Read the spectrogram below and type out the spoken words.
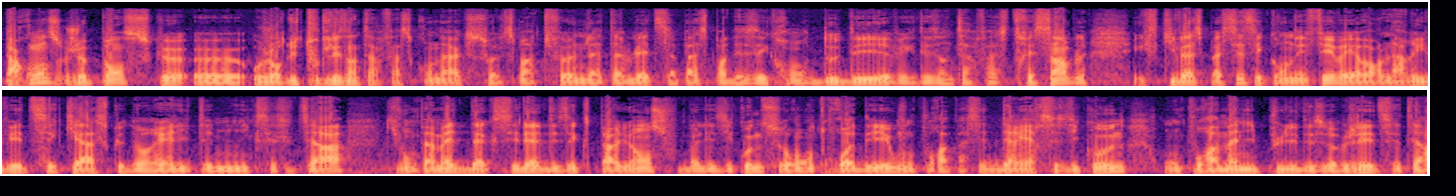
Par contre, je pense que euh, aujourd'hui, toutes les interfaces qu'on a, que ce soit le smartphone, la tablette, ça passe par des écrans 2D avec des interfaces très simples. Et ce qui va se passer, c'est qu'en effet, il va y avoir l'arrivée de ces casques de réalité mixte, etc., qui vont permettre d'accéder à des expériences où bah, les icônes seront en 3D, où on pourra passer derrière ces icônes, on pourra manipuler des objets, etc.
